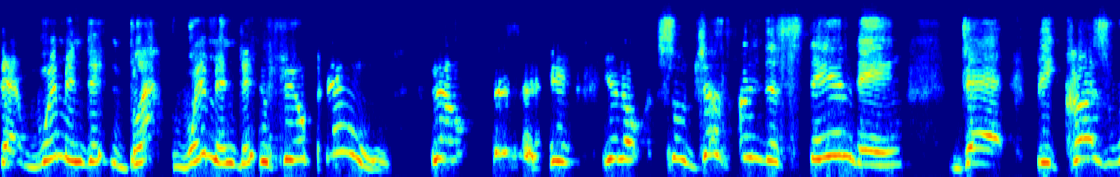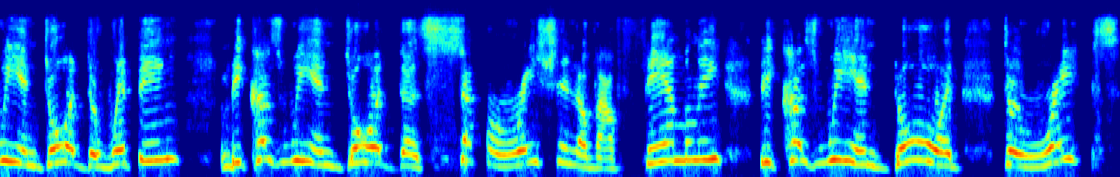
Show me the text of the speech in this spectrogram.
that women didn't black women didn't feel pain. Now you know, so just understanding that because we endured the whipping, because we endured the separation of our family, because we endured the rapes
